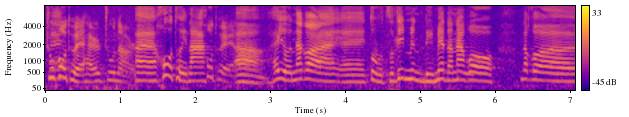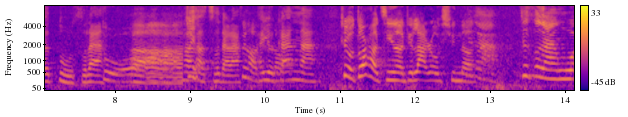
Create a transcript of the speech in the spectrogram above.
猪后腿还是猪哪儿？哎，后腿啦，后腿啊啊，还有那个呃肚子里面里面的那个那个肚子啦，肚啊啊啊啊，最好吃的啦，最好吃的肝啦。这有多少斤啊？这腊肉熏的这个啊就是啊，我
